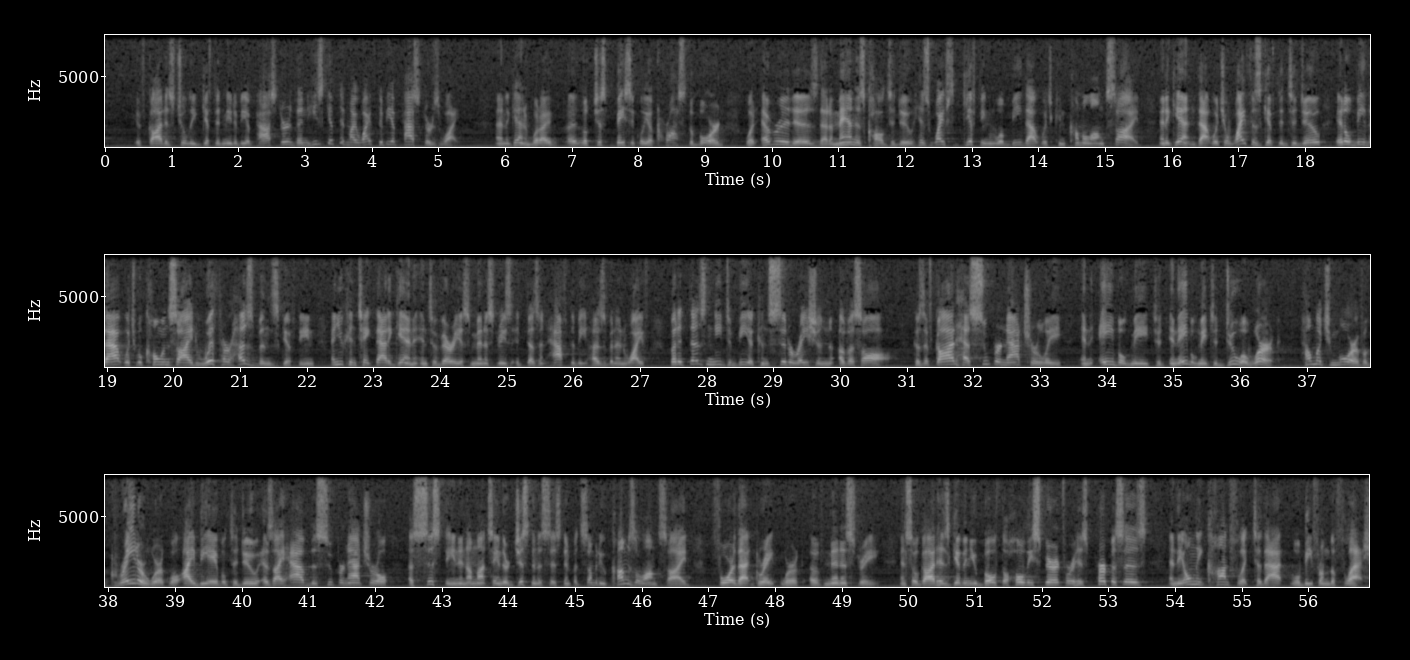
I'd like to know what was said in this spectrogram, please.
if God has truly gifted me to be a pastor, then He's gifted my wife to be a pastor's wife. And again, what I, I look just basically across the board, whatever it is that a man is called to do, his wife's gifting will be that which can come alongside. And again, that which a wife is gifted to do, it'll be that which will coincide with her husband's gifting. And you can take that again into various ministries. It doesn't have to be husband and wife, but it does need to be a consideration of us all. Because if God has supernaturally enabled me to enable me to do a work, how much more of a greater work will I be able to do as I have the supernatural assisting, and I'm not saying they're just an assistant, but somebody who comes alongside for that great work of ministry. And so God has given you both the Holy Spirit for his purposes, and the only conflict to that will be from the flesh.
